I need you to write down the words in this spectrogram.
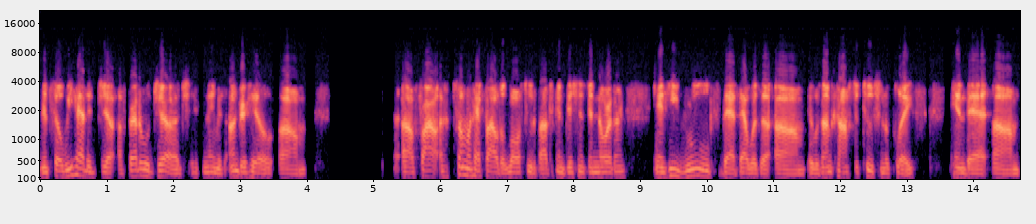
And so we had a, ju- a federal judge, his name is Underhill, um, uh, file, someone had filed a lawsuit about the conditions in Northern, and he ruled that that was a um, it was unconstitutional place, and that um,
